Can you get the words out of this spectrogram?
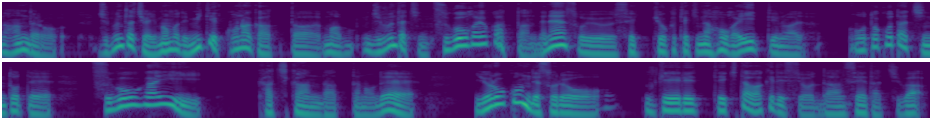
なんだろう、自分たちが今まで見てこなかった、まあ、自分たちに都合が良かったんでね、そういう積極的な方がいいっていうのは、男たちにとって都合がいい価値観だったので、喜んでそれを受け入れてきたわけですよ、男性たちは。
